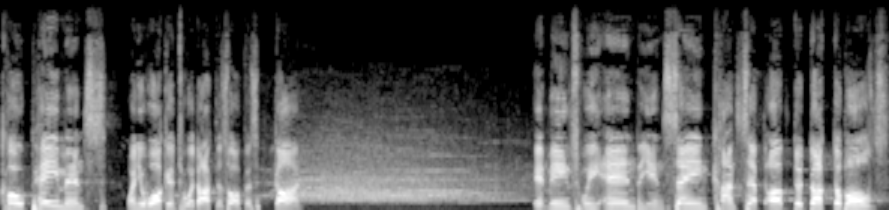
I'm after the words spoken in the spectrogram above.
co-payments when you walk into a doctor's office. Gone. It means we end the insane concept of deductibles.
